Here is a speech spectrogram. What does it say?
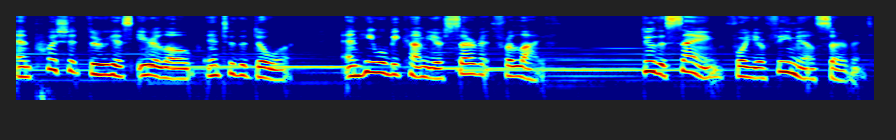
and push it through his earlobe into the door, and he will become your servant for life. Do the same for your female servant.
